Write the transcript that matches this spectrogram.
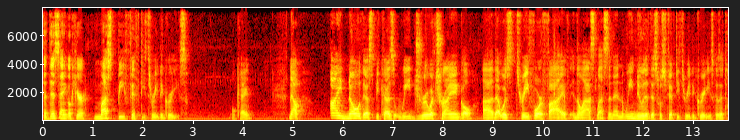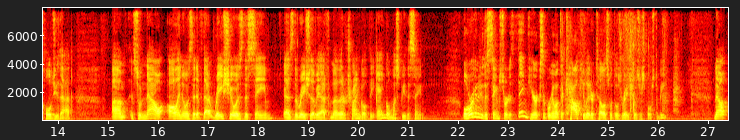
this angle here must be 53 degrees. Okay? Now, I know this because we drew a triangle uh, that was 3, 4, 5 in the last lesson, and we knew that this was 53 degrees because I told you that. Um, and so now all I know is that if that ratio is the same as the ratio that we had from the other triangle, the angle must be the same. Well, we're going to do the same sort of thing here, except we're going to let the calculator tell us what those ratios are supposed to be. Now,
